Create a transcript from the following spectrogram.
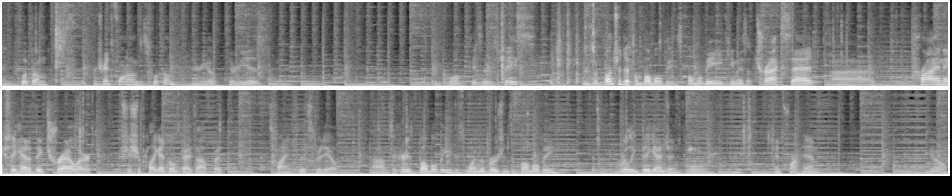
And flip him, or transform him, just flip him. There we go, there he is. Pretty cool. Okay, so there's Chase. There's a bunch of different Bumblebees. Bumblebee came as a track set. Uh, Prime actually had a big trailer. She should probably get those guys out, but it's fine for this video. Um, so here's Bumblebee. This is one of the versions of Bumblebee. It's a really big engine. Transform him. There we go.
